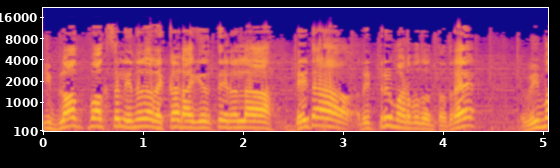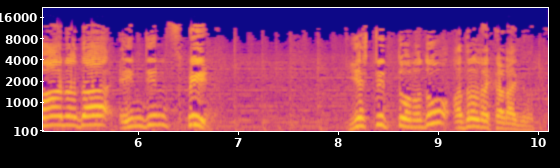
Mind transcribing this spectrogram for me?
ಈ ಬ್ಲಾಕ್ ಬಾಕ್ಸ್ ಅಲ್ಲಿ ಏನೆಲ್ಲ ರೆಕಾರ್ಡ್ ಆಗಿರುತ್ತೆ, ಏನೆಲ್ಲ ಡೇಟಾ ರಿಟ್ರೀವ್ ಮಾಡಬಹುದು ಅಂತಂದ್ರೆ, ವಿಮಾನದ ಎಂಜಿನ್ ಸ್ಪೀಡ್ ಎಷ್ಟಿತ್ತು ಅನ್ನೋದು ಅದರಲ್ಲಿ ರೆಕಾರ್ಡ್ ಆಗಿರುತ್ತೆ.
